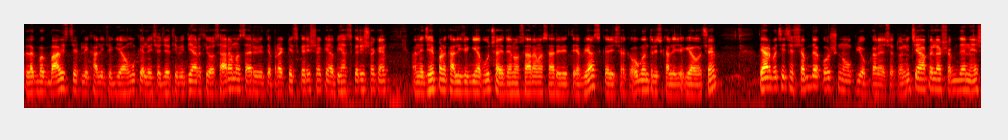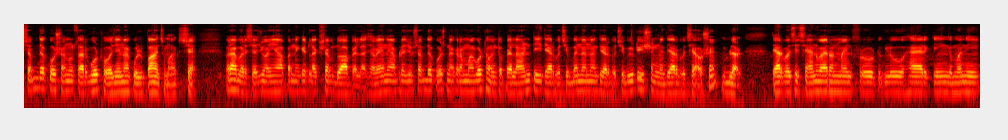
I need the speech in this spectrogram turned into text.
લગભગ બાવીસ જેટલી ખાલી જગ્યાઓ મૂકેલી છે, જેથી વિદ્યાર્થીઓ સારામાં સારી રીતે પ્રેક્ટિસ કરી શકે, અભ્યાસ કરી શકે અને જે પણ ખાલી જગ્યા પૂછાય તેનો સારામાં સારી રીતે અભ્યાસ કરી શકે. ઓગણત્રીસ ખાલી જગ્યાઓ છે. ત્યાર પછી છે શબ્દકોશનો ઉપયોગ કરે છે. તો નીચે આપેલા શબ્દને શબ્દકોશ અનુસાર ગોઠવો, જેના કુલ પાંચ માર્ક્સ છે. બરાબર છે? જો અહીંયા આપણને કેટલાક શબ્દો આપેલા છે. હવે એને આપણે જો શબ્દકોશના ક્રમમાં ગોઠવીએ તો પહેલાં આંટી, ત્યાર પછી બનાના, ત્યાર પછી બ્યુટિશિયન ને ત્યાર પછી આવશે બ્લડ. ત્યાર પછી છે environment, fruit, glue, hair, king, money,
